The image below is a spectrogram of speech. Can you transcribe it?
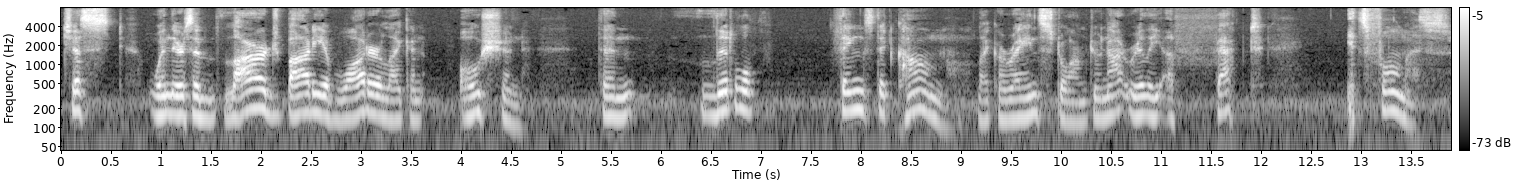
just when there's a large body of water like an ocean, then little things that come, like a rainstorm, do not really affect its fullness.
